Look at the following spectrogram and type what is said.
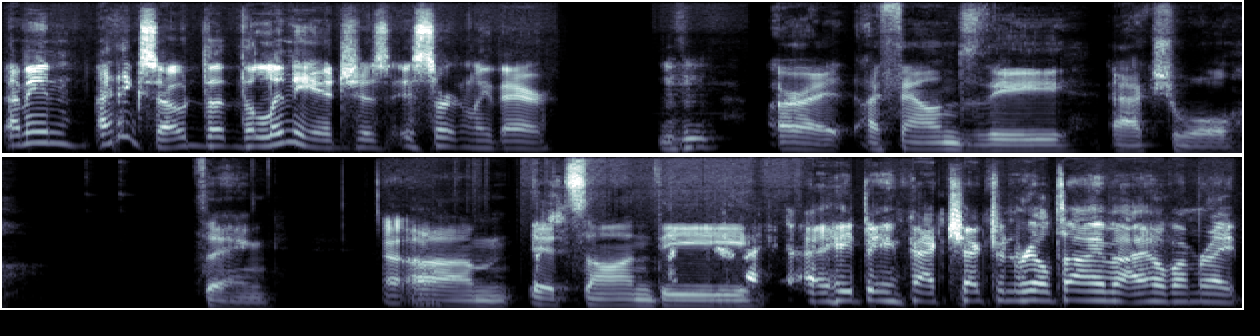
i mean i think so the the lineage is, is certainly there Mhm. All right. I found the actual thing. Uh-oh. Um, it's on the. I, I hate being fact checked in real time i hope i'm right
